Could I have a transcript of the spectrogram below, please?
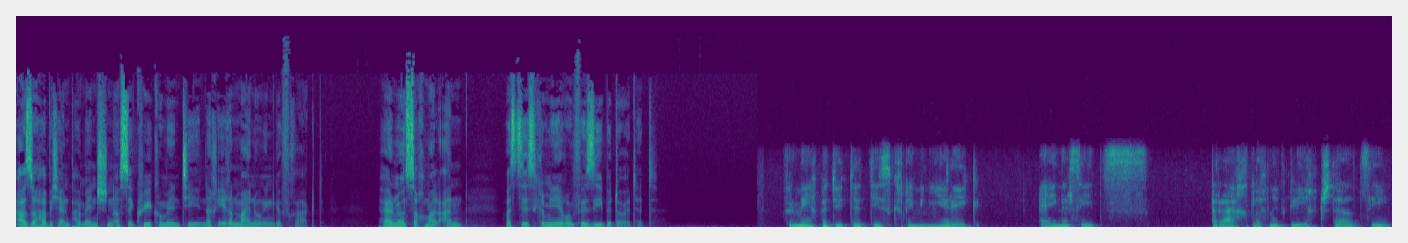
Also habe ich ein paar Menschen aus der Queer Community nach ihren Meinungen gefragt. Hören wir uns doch mal an, was Diskriminierung für sie bedeutet. Für mich bedeutet Diskriminierung einerseits rechtlich nicht gleichgestellt sein.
